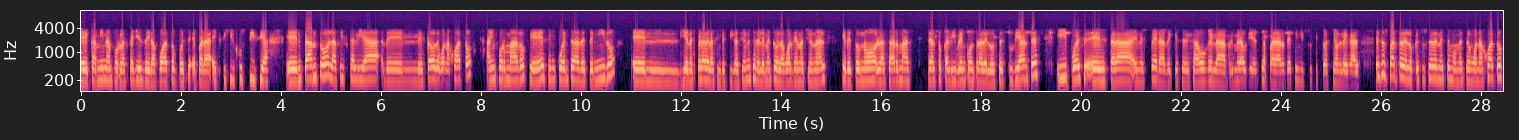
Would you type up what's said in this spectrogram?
eh, caminan por las calles de Irapuato pues eh, para exigir justicia. En tanto, la Fiscalía del Estado de Guanajuato ha informado que se encuentra detenido el, y en espera de las investigaciones el elemento de la Guardia Nacional que detonó las armas de alto calibre en contra de los estudiantes y pues eh, estará en espera de que se desahogue la primera audiencia para definir su situación legal. Eso es parte de lo que sucede en este momento en Guanajuato,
